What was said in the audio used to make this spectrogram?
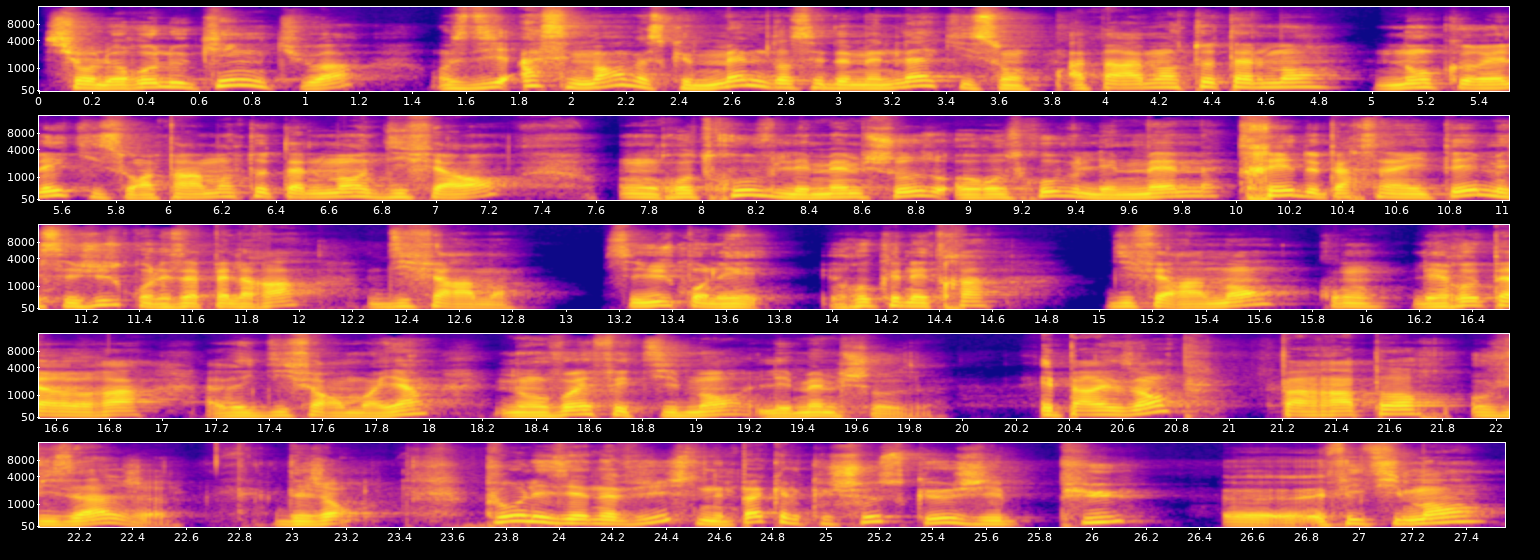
sur le relooking, tu vois, on se dit ah c'est marrant parce que même dans ces domaines-là qui sont apparemment totalement non corrélés, qui sont apparemment totalement différents, on retrouve les mêmes choses, on retrouve les mêmes traits de personnalité, mais c'est juste qu'on les appellera différemment. C'est juste qu'on les reconnaîtra différemment, qu'on les repérera avec différents moyens, mais on voit effectivement les mêmes choses. Et par exemple, par rapport au visage des gens, pour les INFJ, ce n'est pas quelque chose que j'ai pu euh, effectivement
